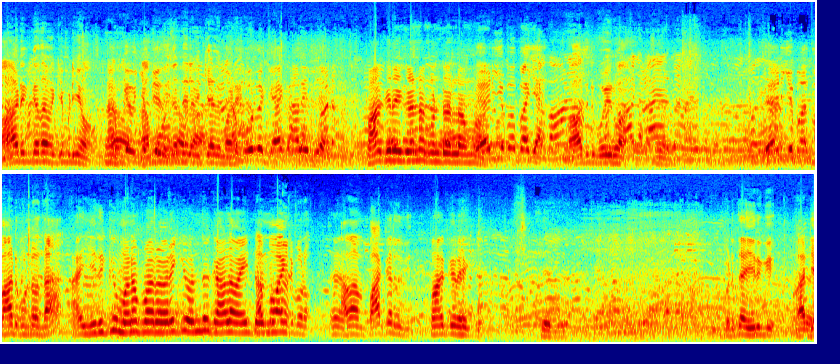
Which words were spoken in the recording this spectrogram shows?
மாடு இங்கே தான் வைக்க முடியும் நம்ம ஊர் சந்தையில் விற்காது மாடு. பார்க்குறதுக்கு வேணா கொண்டு வரலாமா? வேடிக்கை பார்ப்பாங்க. பார்த்துட்டு போயிடுவான். வேடிக்கை பார்த்து மாடு கொண்டு வந்தா இதுக்கு மணப்பாறை வரைக்கும் வந்து காலை வாங்கிட்டு நம்ம வந்து வாங்கிட்டு போனோம் அவன் பார்க்கறதுக்கு. பார்க்குறதுக்கு. சரி. இப்படித்தான் இருக்கு மாட்டு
